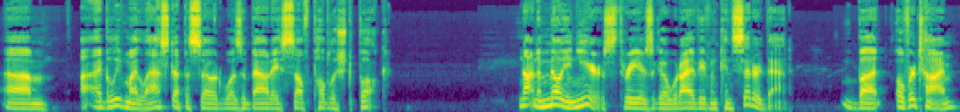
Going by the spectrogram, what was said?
um, I believe my last episode was about a self published book. Not in a million years, three years ago, would I have even considered that. But over time,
